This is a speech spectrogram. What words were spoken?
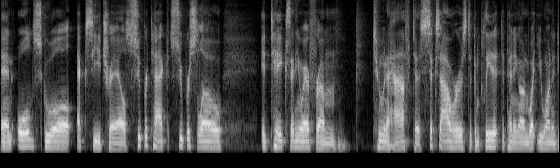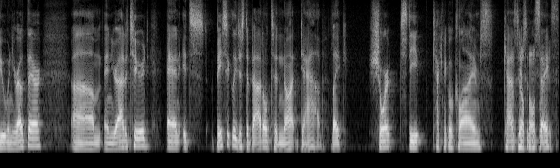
an old school XC trail, super tech, super slow. It takes anywhere from two and a half to six hours to complete it, depending on what you want to do when you're out there um, and your attitude. And it's basically just a battle to not dab, like short, steep, technical climbs. Kaz, you uphill have something to both say? ways.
